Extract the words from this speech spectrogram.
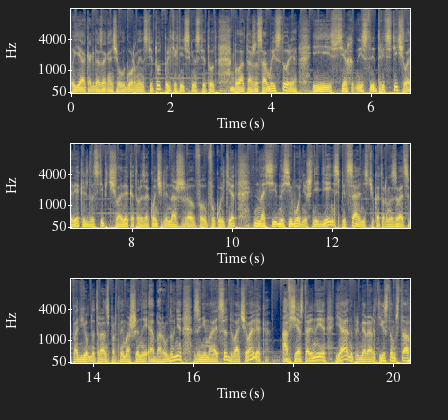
Я когда заканчивал горный институт, политехнический институт, была та же самая история. И из всех из 30 человек или 25 человек, которые закончили наш э, факультет, на, си, на сегодняшний день специальностью, которая называется подъемно-транспортной машины и оборудование, занимается два человека. А все остальные, я, например, артистом стал,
